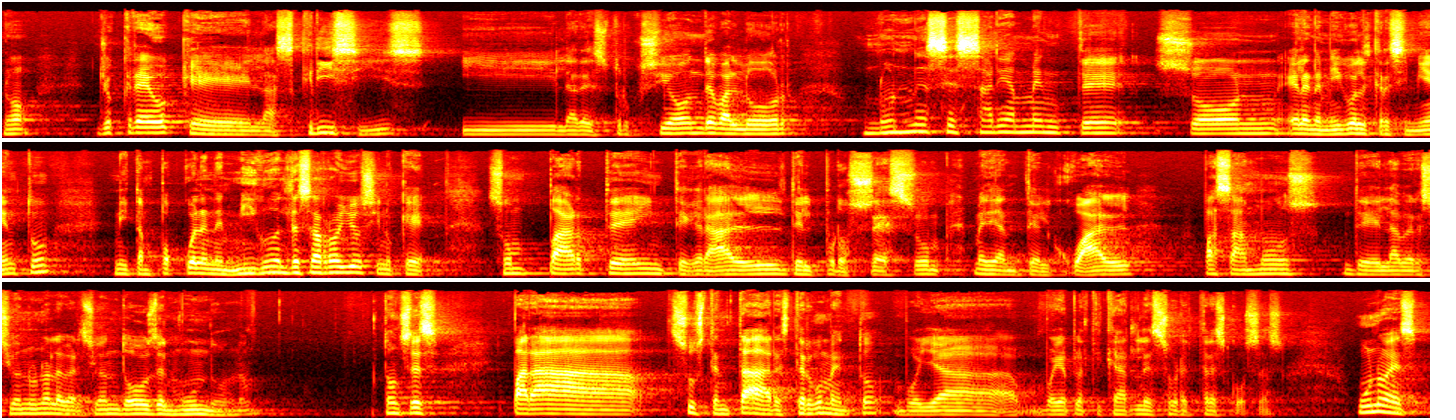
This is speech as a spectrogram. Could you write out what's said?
¿no? Yo creo que las crisis y la destrucción de valor no necesariamente son el enemigo del crecimiento, ni tampoco el enemigo del desarrollo, sino que son parte integral del proceso mediante el cual pasamos de la versión 1 a la versión 2 del mundo. Entonces, para sustentar este argumento, voy a, voy a platicarles sobre tres cosas. Uno es,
